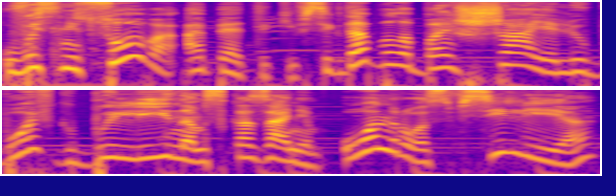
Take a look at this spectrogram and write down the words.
У Васнецова, опять-таки, всегда была большая любовь к былинам, сказаниям. Он рос в селе,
